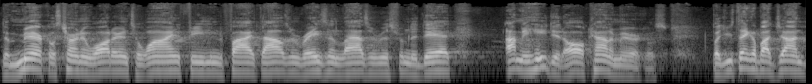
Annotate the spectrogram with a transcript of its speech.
The miracles turning water into wine, feeding the 5,000, raising Lazarus from the dead. I mean, he did all kind of miracles. But you think about John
